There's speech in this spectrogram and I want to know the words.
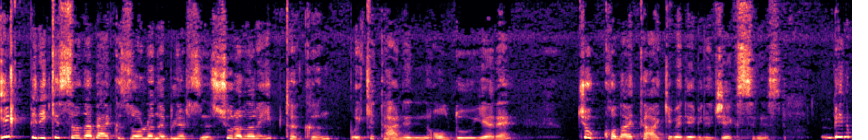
İlk bir iki sırada belki zorlanabilirsiniz. Şuralara ip takın bu iki tanenin olduğu yere çok kolay takip edebileceksiniz. Benim,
